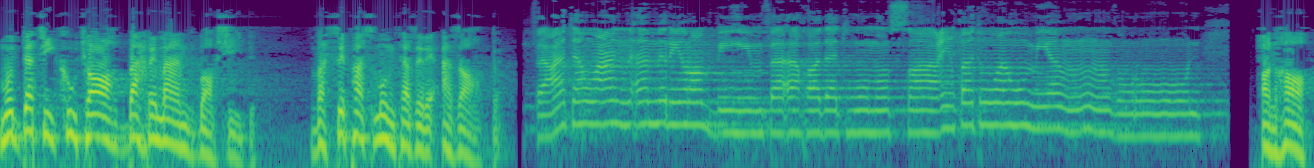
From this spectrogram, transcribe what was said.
مدتی کوتاه بهرهمند باشید و سپس منتظر عذاب. فعتوا عن امر ربهم فاخذتهم الصاعقه وهم ينظرون. آنها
